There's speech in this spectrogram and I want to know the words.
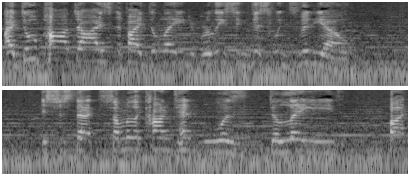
I do apologize if I delayed releasing this week's video. It's just that some of the content was delayed, but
